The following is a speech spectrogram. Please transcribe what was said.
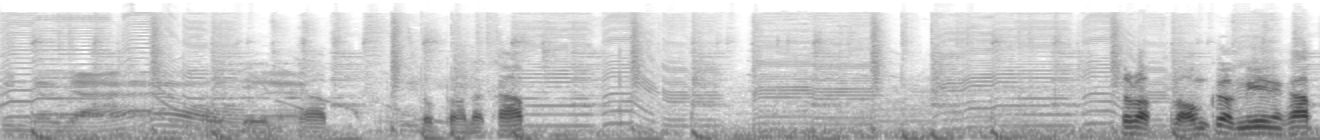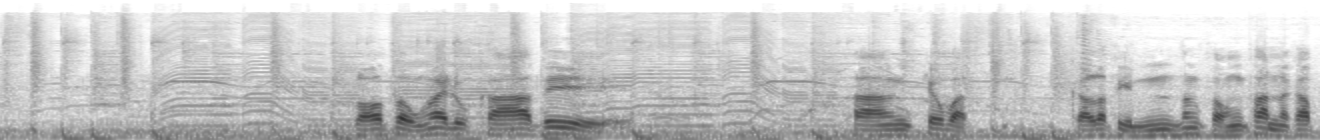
ยิงยาวๆ โอเคนะครับจบต่อแล้วครับ สำหรับสองเครื่องนี้นะครับเราส่งให้ลูกค้าที่ทางจังหวัดกาฬสินทั้งสองท่านนะครับ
